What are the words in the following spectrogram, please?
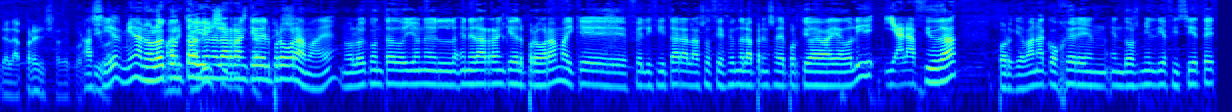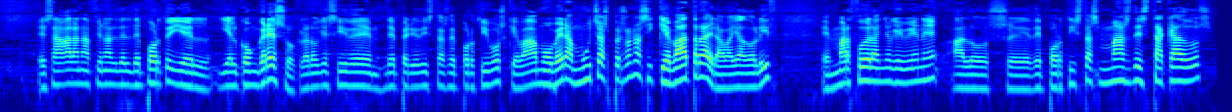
de la Prensa Deportiva. Así es, mira, no lo he contado yo en el arranque del programa, ¿eh? No lo he contado yo en el, en el arranque del programa. Hay que felicitar a la Asociación de la Prensa Deportiva de Valladolid y a la ciudad porque van a coger en, en 2017 esa Gala Nacional del Deporte y el, y el Congreso, claro que sí, de, de periodistas deportivos que va a mover a muchas personas y que va a traer a Valladolid en marzo del año que viene a los eh, deportistas más destacados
